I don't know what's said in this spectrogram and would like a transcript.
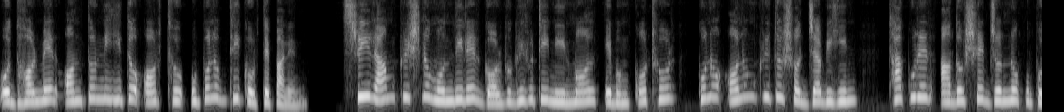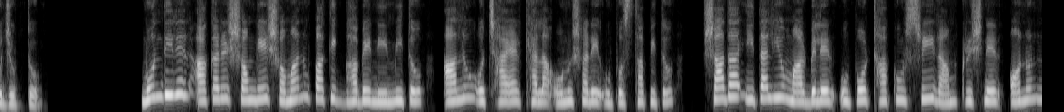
ও ধর্মের অন্তর্নিহিত অর্থ উপলব্ধি করতে পারেন। শ্রীরামকৃষ্ণ মন্দিরের গর্ভগৃহটি নির্মল এবং কঠোর, কোনো অলঙ্কৃত শয্যাবিহীন, ঠাকুরের আদর্শের জন্য উপযুক্ত। মন্দিরের আকারের সঙ্গে সমানুপাতিকভাবে নির্মিত আলো ও ছায়ার খেলা অনুসারে উপস্থাপিত সাদা ইতালীয় মার্বেলের উপর ঠাকুর শ্রী রামকৃষ্ণের অনন্য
